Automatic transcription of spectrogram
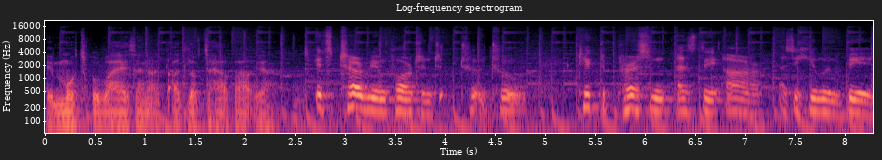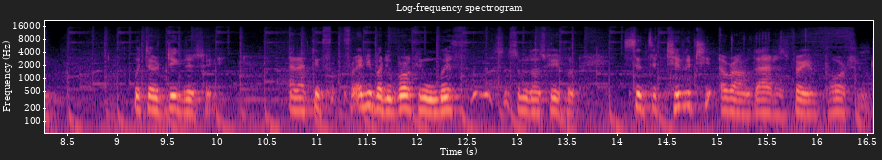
in multiple ways then I'd, I'd love to help out, yeah. It's terribly important to, to take the person as they are, as a human being with their dignity. And I think for, for anybody working with some of those people, sensitivity around that is very important.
